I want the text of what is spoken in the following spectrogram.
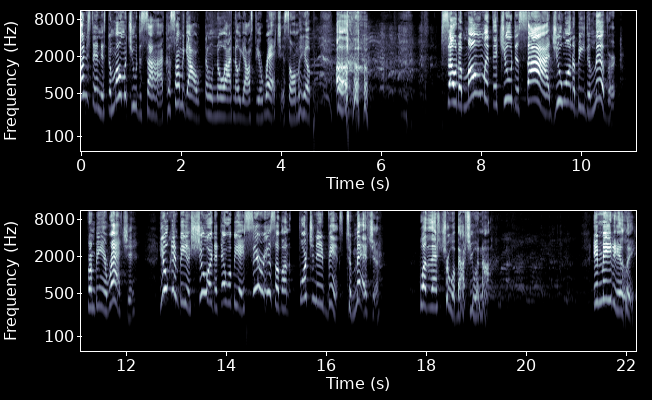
understand this. The moment you decide, because some of y'all don't know, I know y'all still ratchet, so I'm gonna help you. Uh, so the moment that you decide you want to be delivered from being ratchet, you can be assured that there will be a series of unfortunate events to measure whether that's true about you or not immediately.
